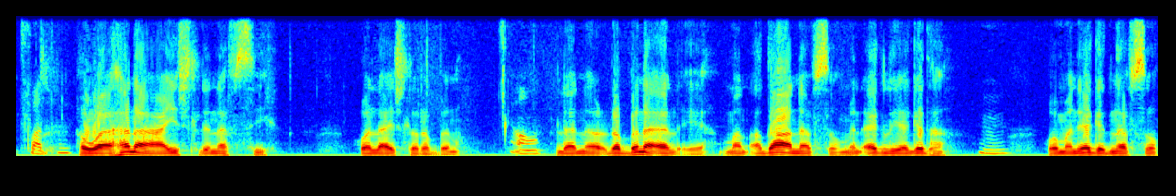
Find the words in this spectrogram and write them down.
اتفضل. هو أنا أعيش لنفسي ولا أعيش لربنا؟ آه. لأن ربنا قال إيه؟ من أضاع نفسه من أجل يجدها. ومن يجد نفسه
